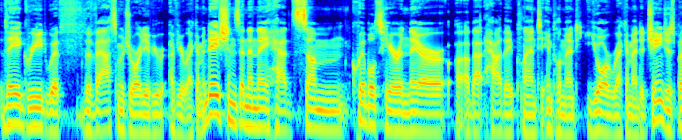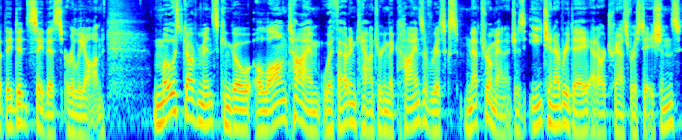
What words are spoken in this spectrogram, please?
they agreed with the vast majority of your, of your recommendations, and then they had some quibbles here and there about how they plan to implement your recommended changes. But they did say this early on. Most governments can go a long time without encountering the kinds of risks Metro manages each and every day at our transfer stations.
